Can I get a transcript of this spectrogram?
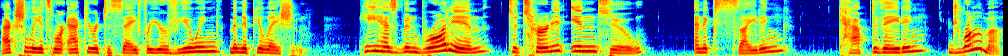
Actually, it's more accurate to say for your viewing manipulation. He has been brought in to turn it into an exciting, captivating drama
